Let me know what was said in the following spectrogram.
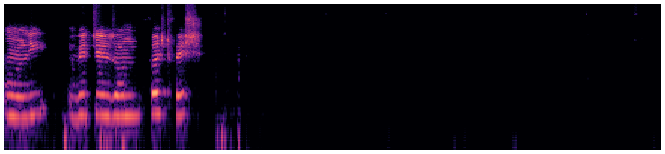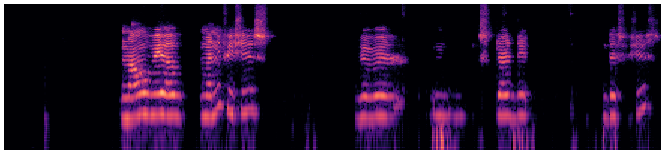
only which is on first fish. Now we have many fishes. We will spread the, these fishes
